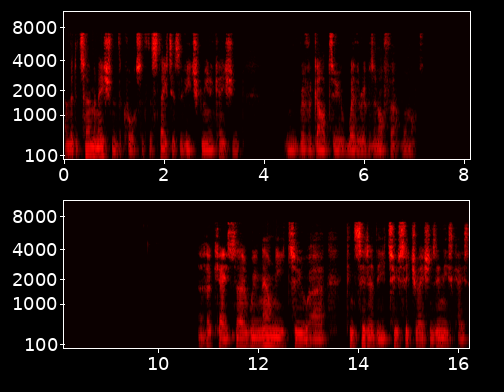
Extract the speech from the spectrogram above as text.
and the determination of the courts of the status of each communication with regard to whether it was an offer or not. Okay, so we now need to uh, consider the two situations in this case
